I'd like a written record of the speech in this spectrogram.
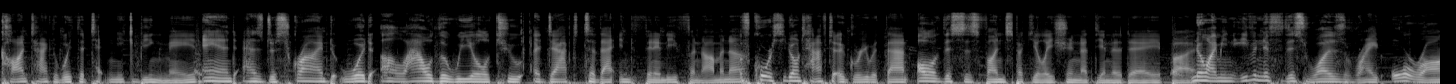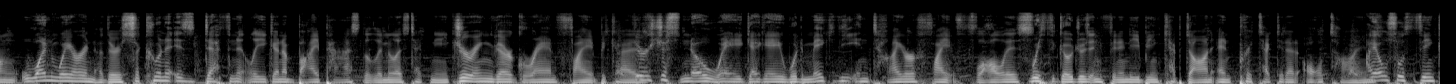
contact with the technique being made, and as described, would allow the wheel to adapt to that infinity phenomena. Of course, you don't have to agree with that. All of this is fun speculation at the end of the day, but no, I mean, even if this was right or wrong, one way or another, Sukuna is definitely gonna bypass the Limitless technique during their grand fight because there's just no way Gege would make the entire fight flawless with Gojo's Infinity being kept on and protected at all times. I also think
